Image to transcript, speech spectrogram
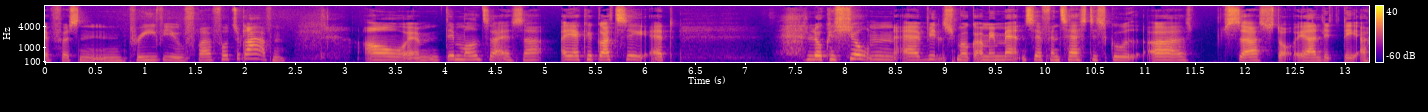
uh, få sådan en preview fra fotografen. Og øhm, det modtager jeg så, og jeg kan godt se, at lokationen er vildt smuk, og min mand ser fantastisk ud, og så står jeg lidt der.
